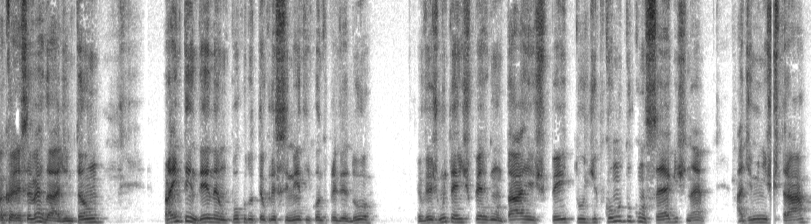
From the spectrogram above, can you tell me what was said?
Bacana, isso é verdade. Então, para entender né, um pouco do teu crescimento enquanto empreendedor, eu vejo muita gente perguntar a respeito de como tu consegues né, administrar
